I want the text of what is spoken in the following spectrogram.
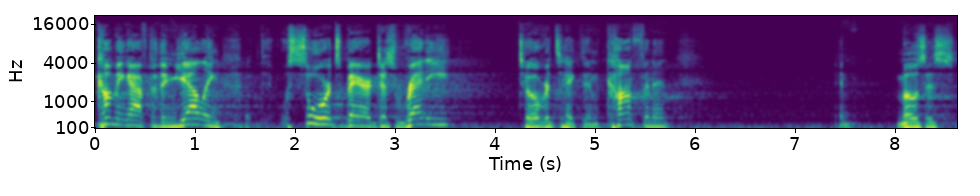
coming after them, yelling, swords bare, just ready to overtake them, confident. And Moses,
